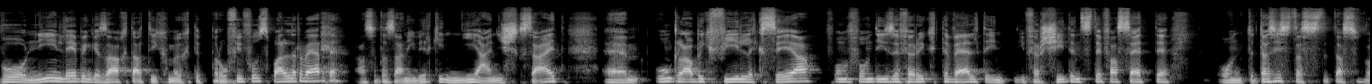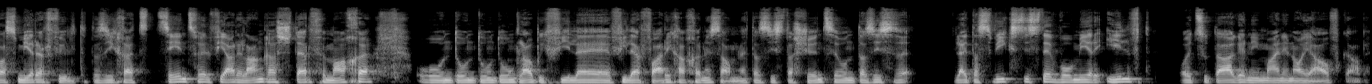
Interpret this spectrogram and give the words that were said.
wo nie im Leben gesagt hat, ich möchte Profifußballer werden. Also das habe ich wirklich nie eigentlich gesagt. Ähm, unglaublich viel gesehen von, von dieser verrückten Welt in die verschiedensten Facetten. Und das ist das, das, was mir erfüllt, dass ich jetzt zehn, zwölf Jahre lang als Sterfe mache und, und, und unglaublich viele, viele Erfahrungen können sammeln. Das ist das Schönste und das ist vielleicht das Wichtigste, wo mir hilft heutzutage in meine neue Aufgabe.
